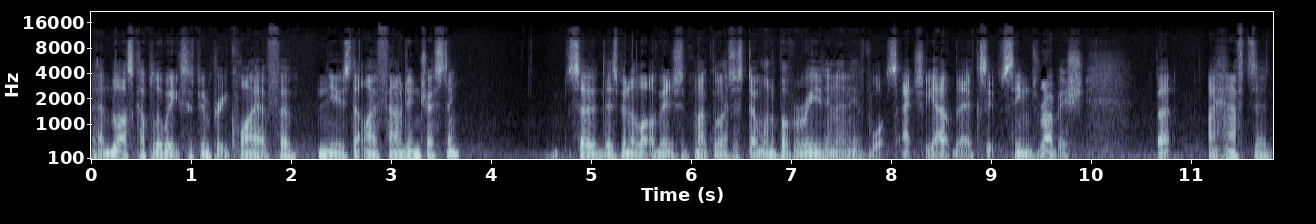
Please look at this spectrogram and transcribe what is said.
um, the last couple of weeks has been pretty quiet for news that I've found interesting. So there's been a lot of minutes like, well, I just don't want to bother reading any of what's actually out there because it seems rubbish. But I have to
